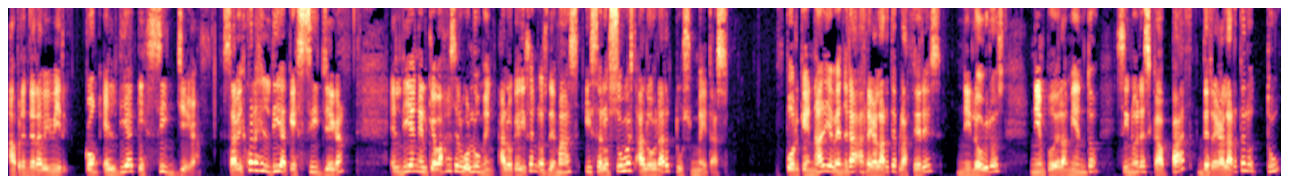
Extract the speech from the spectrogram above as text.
aprender a vivir con el día que sí llega. ¿Sabéis cuál es el día que sí llega? El día en el que bajas el volumen a lo que dicen los demás y se lo subes a lograr tus metas porque nadie vendrá a regalarte placeres, ni logros, ni empoderamiento si no eres capaz de regalártelo tú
